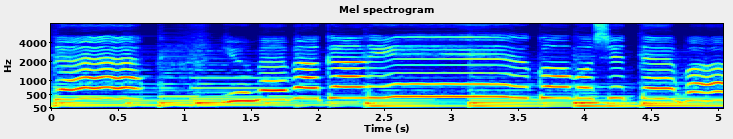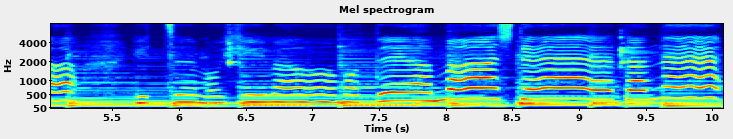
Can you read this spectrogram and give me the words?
て夢ばかりこぼしてはいつも暇を持て余してたね。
